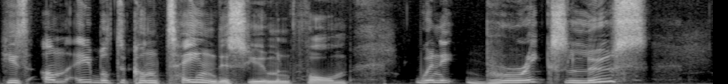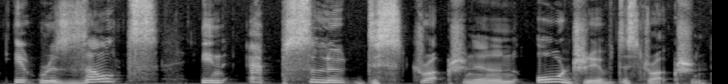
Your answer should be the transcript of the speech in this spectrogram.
He's unable to contain this human form. When it breaks loose, it results in absolute destruction, in an orgy of destruction.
